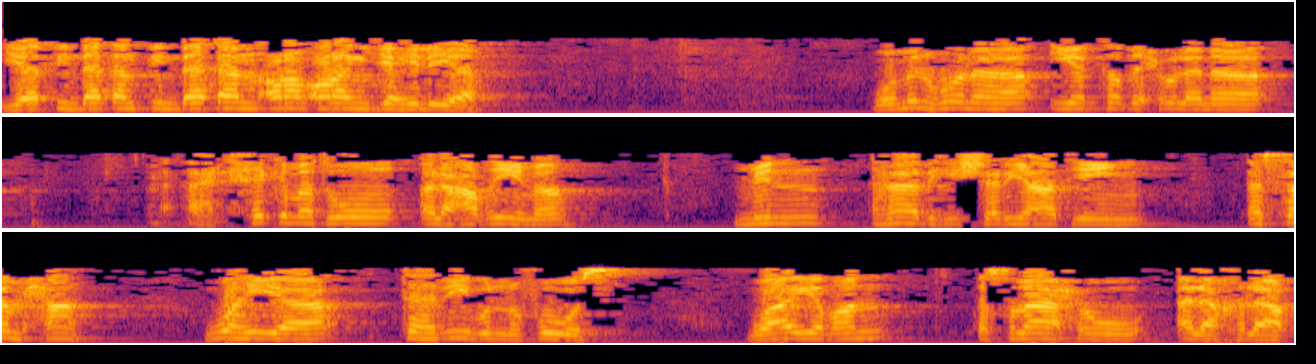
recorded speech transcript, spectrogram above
ya tindakan-tindakan orang-orang jahiliyah. ومن هنا يتضح لنا الحكمة العظيمة من هذه الشريعة السمحة وهي تهذيب النفوس وأيضا إصلاح الأخلاق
